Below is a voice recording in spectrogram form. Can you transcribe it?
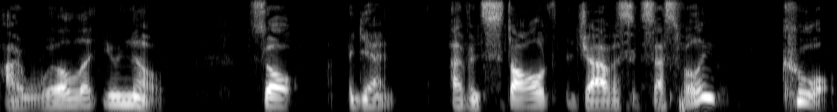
I will let you know. So again, I've installed Java successfully. Cool.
